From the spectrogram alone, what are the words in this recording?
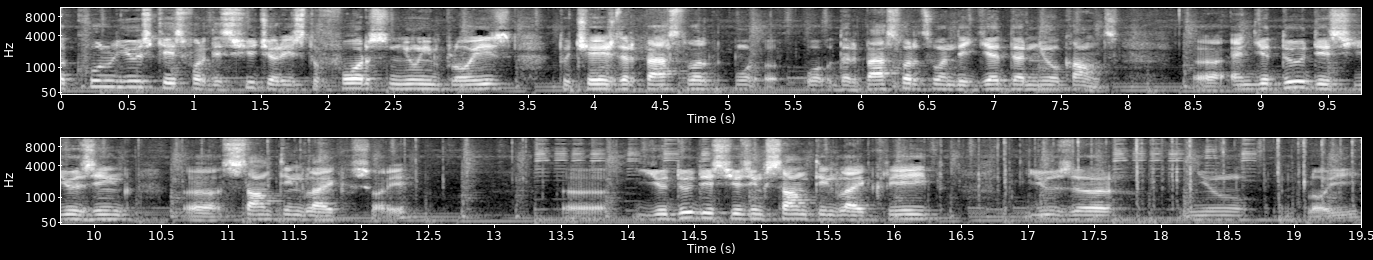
A cool use case for this feature is to force new employees to change their password their passwords when they get their new accounts. Uh, and you do this using uh, something like sorry uh, you do this using something like create user new employee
